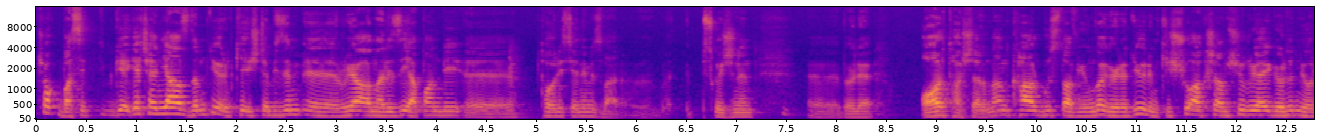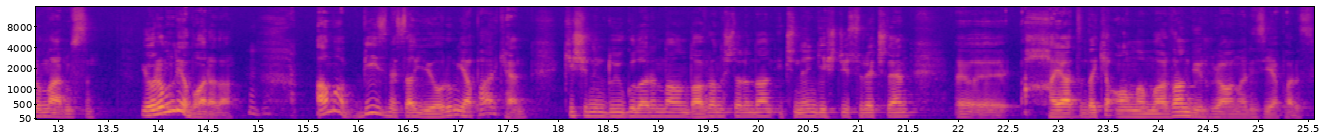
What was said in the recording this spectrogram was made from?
Çok basit. Ge- Geçen yazdım diyorum ki işte bizim e, rüya analizi yapan bir e, teorisyenimiz var. Psikolojinin e, böyle ağır taşlarından Carl Gustav Jung'a göre diyorum ki şu akşam şu rüyayı gördüm yorumlar mısın? Yorumluyor bu arada. Ama biz mesela yorum yaparken kişinin duygularından, davranışlarından, içinden geçtiği süreçten, e, hayatındaki anlamlardan bir rüya analizi yaparız.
